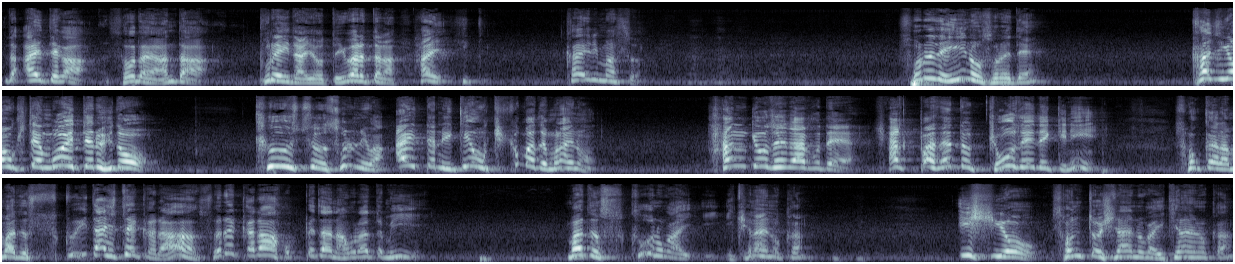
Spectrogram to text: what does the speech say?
で相手が「そうだよあんたプレイだよ」って言われたら「はい帰ります」それでいいの？それで。火事が起きて燃えてる人救出するには相手の意見を聞くまでもないの。反強制じゃなくて100%強制的にそこからまず救い出してからそれからほっぺた治らってもいい。まず救うのがいけないのか。意思を尊重しないのがいけないのか。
